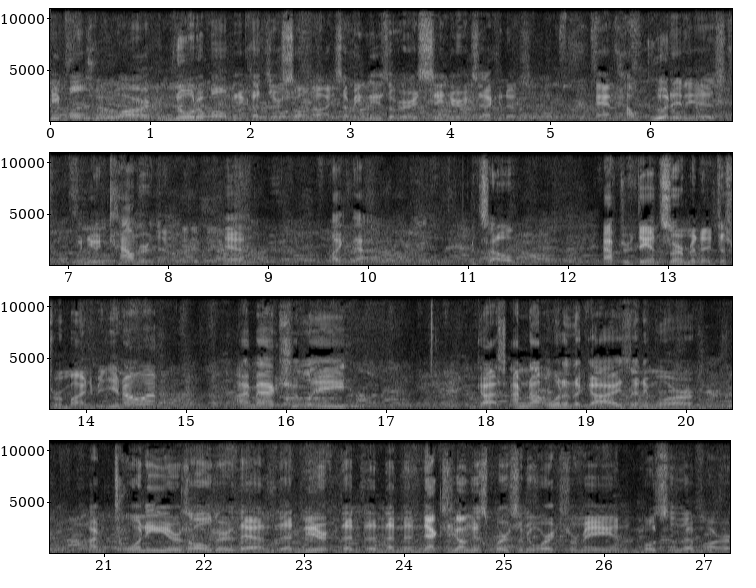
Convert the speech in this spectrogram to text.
people who are notable because they're so nice. I mean, these are very senior executives, and how good it is when you encounter them and like that. And so, after Dan's sermon, it just reminded me, you know what? I'm actually, gosh, I'm not one of the guys anymore. I'm 20 years older than the near than, than, the next youngest person who works for me, and most of them are,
